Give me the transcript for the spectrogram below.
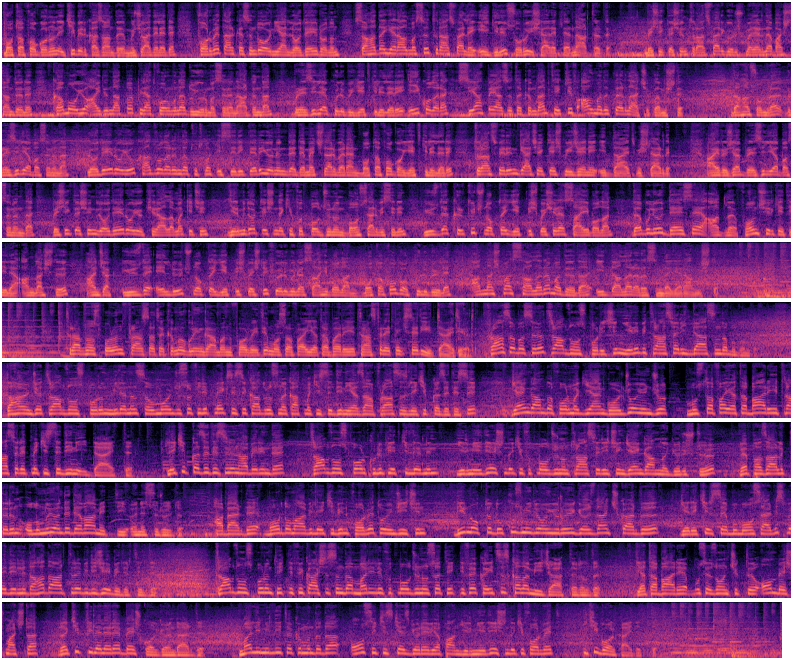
Botafogo'nun 2-1 kazandığı mücadelede forvet arkasında oynayan Lodeiro'nun sahada yer alması transferle ilgili soru işaretlerini artırdı. Beşiktaş'ın transfer görüşmelerine başlandığını kamuoyu aydınlatma platformuna duyurmasının ardından Brezilya kulübü yetkilileri ilk olarak siyah beyazlı takımdan teklif almadıklarını açıklamıştı. Daha sonra Brezilya basınına Lodeiro'yu kadrolarında tutmak istedikleri yönünde demeçler veren Botafogo yetkilileri transferin gerçekleşmeyeceğini iddia etmişlerdi. Ayrıca Brezilya basınında Beşiktaş'ın Lodeiro'yu kiralamak için 24 yaşındaki futbolcunun bonservisinin %43.75'ine sahip olan WDS adlı fon şirketiyle anlaştığı ancak %53.75'lik bölümüne sahip olan Botafogo kulübüyle anlaşma sağlanamadığı da iddialar arasında yer almıştı. Trabzonspor'un Fransa takımı Guingamp'ın forveti Mustafa Yatabare'yi transfer etmek istediği iddia edildi. Fransa basını Trabzonspor için yeni bir transfer iddiasında bulundu. Daha önce Trabzonspor'un Milan'ın savunma oyuncusu Filip Mexis'i kadrosuna katmak istediğini yazan Fransız L'Equipe gazetesi, Gengam'da forma giyen golcü oyuncu Mustafa Yatabare'yi transfer etmek istediğini iddia etti. Lekip gazetesinin haberinde Trabzonspor kulüp yetkililerinin 27 yaşındaki futbolcunun transferi için Gengam'la görüştüğü ve pazarlıkların olumlu yönde devam ettiği öne sürüldü. Haberde Bordo Mavili ekibin forvet oyuncu için 1.9 milyon euroyu gözden çıkardığı, gerekirse bu bonservis bedelini daha da artırabileceği belirtildi. Trabzonspor'un teklifi karşısında Malili futbolcunun ise teklife kayıtsız kalamayacağı aktarıldı. Yatabare bu sezon çıktığı 15 maçta rakip filelere 5 gol gönderdi. Mali milli takımında da 18 kez görev yapan 27 yaşındaki forvet 2 gol kaydetti.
